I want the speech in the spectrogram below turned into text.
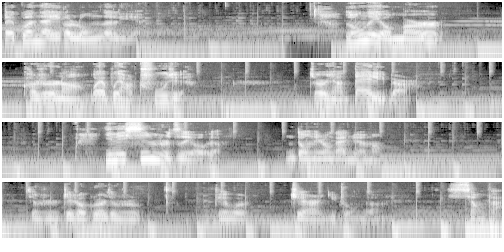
被关在一个笼子里，笼子有门儿，可是呢，我也不想出去，就是想待里边，因为心是自由的，你懂那种感觉吗？就是这首歌，就是给我这样一种的想法。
